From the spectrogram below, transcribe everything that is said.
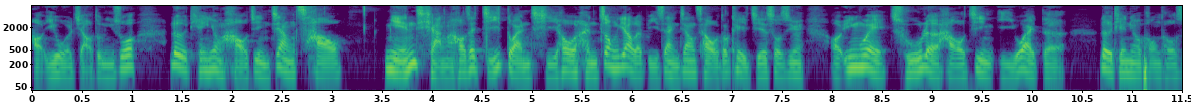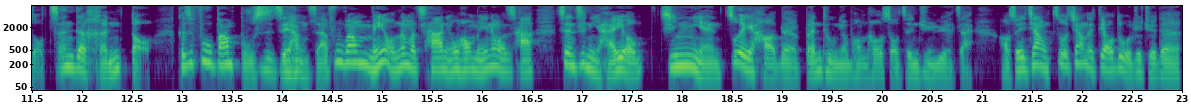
好，以我的角度，你说乐天用豪进这样操。勉强，然后在极短期后很重要的比赛，你这样操我都可以接受，是因为哦，因为除了豪进以外的乐天牛棚投手真的很抖。可是富邦不是这样子啊，富邦没有那么差，牛棚没那么差，甚至你还有今年最好的本土牛棚投手曾俊岳在，好，所以这样做这样的调度，我就觉得，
